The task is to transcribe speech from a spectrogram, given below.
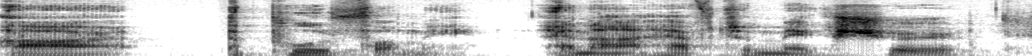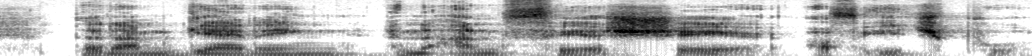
are a pool for me, and I have to make sure that I'm getting an unfair share of each pool.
